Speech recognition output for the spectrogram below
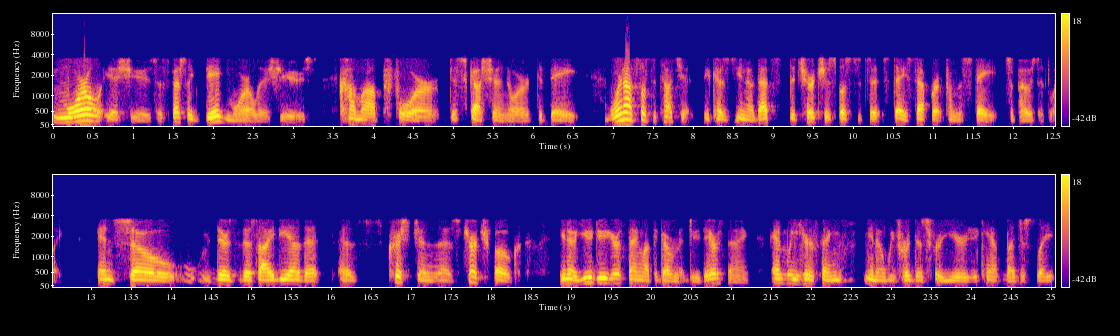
moral issues, especially big moral issues, come up for discussion or debate, we're not supposed to touch it because you know that's the church is supposed to stay separate from the state supposedly. And so there's this idea that as Christians, as church folk, you know, you do your thing, let the government do their thing and we hear things, you know, we've heard this for years. You can't legislate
